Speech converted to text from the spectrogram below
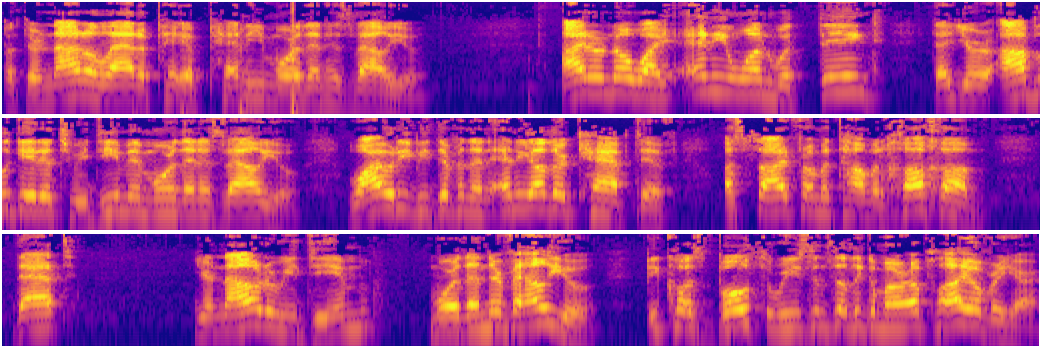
but they're not allowed to pay a penny more than his value. I don't know why anyone would think that you're obligated to redeem him more than his value. Why would he be different than any other captive, aside from a Talmud Chacham, that you're now to redeem more than their value. Because both reasons of the Gemara apply over here.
